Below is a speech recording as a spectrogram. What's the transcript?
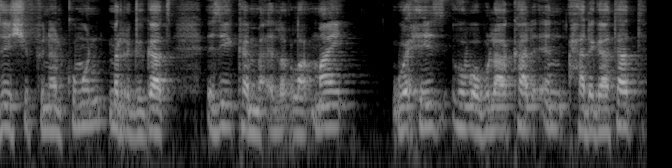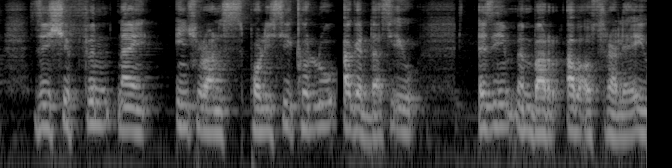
ዘይሽፍነልኩም ውን ምርግጋጽ። እዚ ከም ምዕልቕላቕ ማይ፣ ውሒዝ፣ ህቦቡላ ካልእን ሓደጋታት ዝሽፍን ናይ ኢንሹራንስ ፖሊሲ ክህሉ ኣገዳሲ እዩ። እዚ ምንባር ኣብ ኣውስትራልያ እዩ።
